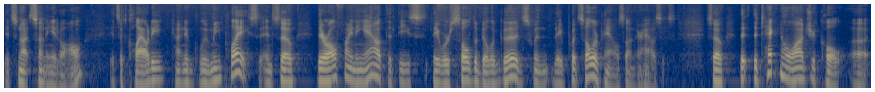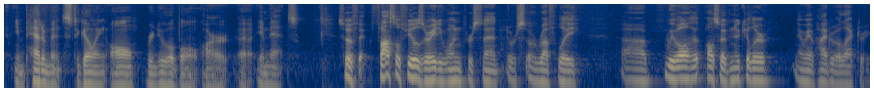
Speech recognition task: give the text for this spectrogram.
it's not sunny at all. It's a cloudy, kind of gloomy place, and so they're all finding out that these they were sold a bill of goods when they put solar panels on their houses. So the, the technological uh, impediments to going all renewable are uh, immense. So if fossil fuels are 81% or roughly, uh, we all also have nuclear and we have hydroelectric.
